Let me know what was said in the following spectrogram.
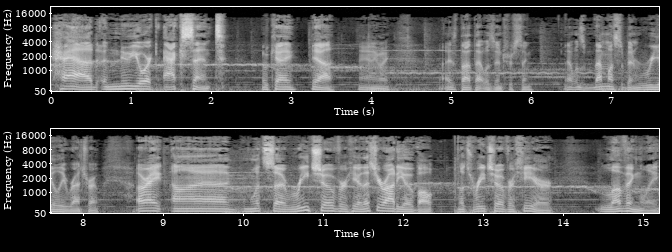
had a New York accent? Okay. Yeah. Anyway, I just thought that was interesting. That was that must have been really retro. All right. Uh, let's uh, reach over here. That's your audio vault. Let's reach over here. Lovingly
